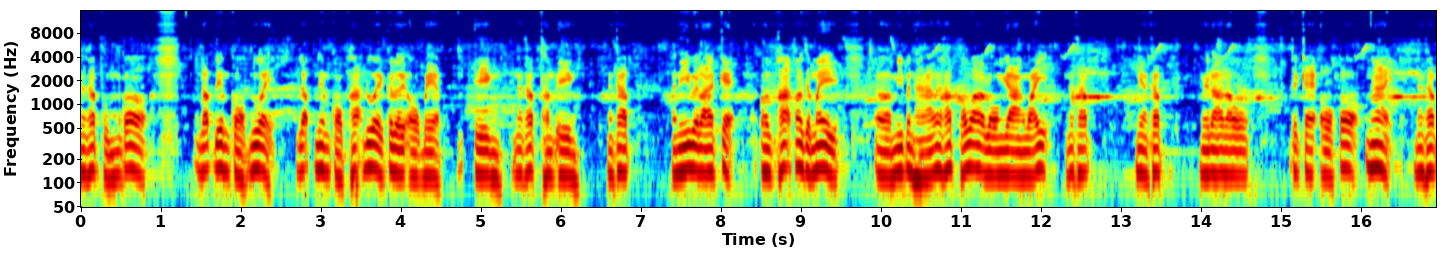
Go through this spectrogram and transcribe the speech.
นะครับ ผมก็รับเลี่ยมกรอบด้วย รับเลี่ยมกรอบพระด้วยก็เลยออกแบบเองนะครับทำเองนะครับ อันนี้เวลาแกะพระก็จะไม่มีปัญหานะครับ เพราะว่ารองยางไว้นะครับ เนี่ยครับ เวลาเรา จะแกะออกก็ง่ายนะครับ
